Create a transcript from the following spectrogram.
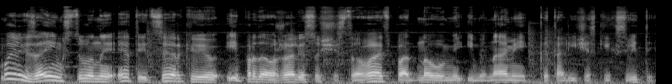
были заимствованы этой церковью и продолжали существовать под новыми именами католических святых.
